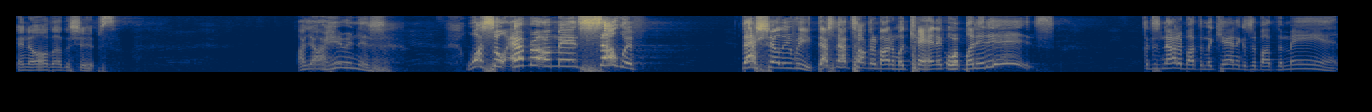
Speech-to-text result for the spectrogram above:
and all the other ships. Are y'all hearing this? Whatsoever a man soweth, that shall he reap. That's not talking about a mechanic, or but it is. Because it's not about the mechanic, it's about the man.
